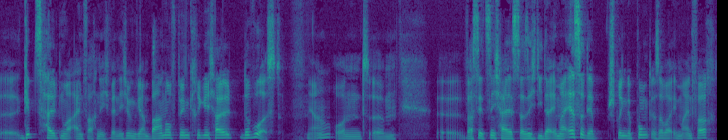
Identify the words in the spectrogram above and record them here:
äh, gibt's halt nur einfach nicht. Wenn ich irgendwie am Bahnhof bin, kriege ich halt eine Wurst. Ja, und ähm, äh, was jetzt nicht heißt, dass ich die da immer esse. Der springende Punkt ist aber eben einfach,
